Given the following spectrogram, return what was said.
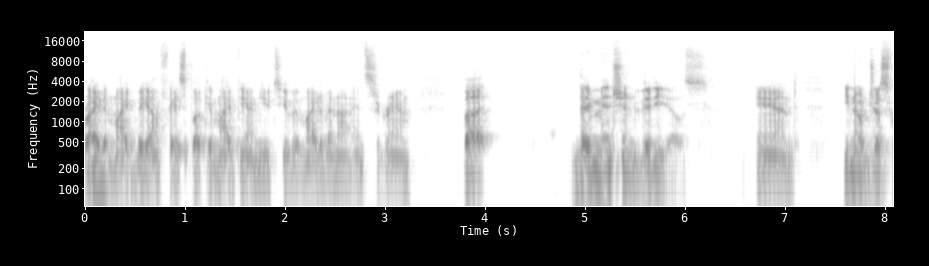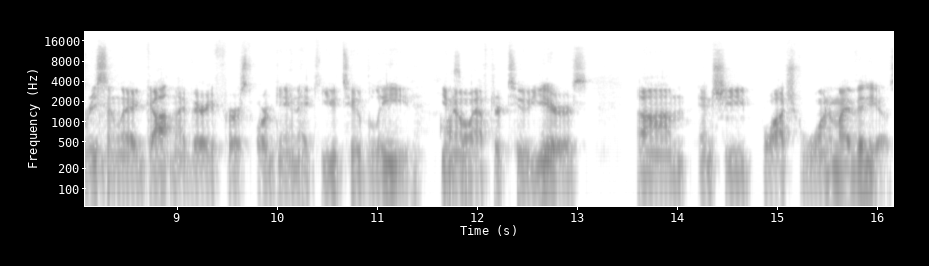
right? Mm-hmm. It might be on Facebook, it might be on YouTube, it might have been on Instagram, but they mentioned videos. And, you know, just recently I got my very first organic YouTube lead, you awesome. know, after two years. Um, and she watched one of my videos.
